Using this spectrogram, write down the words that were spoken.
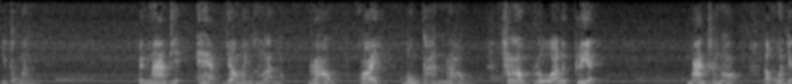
อยู่กับมัน เป็นมารที่แอบย่องมาอยู่ข้างหลังเราคอยบงการเรา ถ้าเรากลัวหรือเกลียด มารข้างนอก เราควรจะ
